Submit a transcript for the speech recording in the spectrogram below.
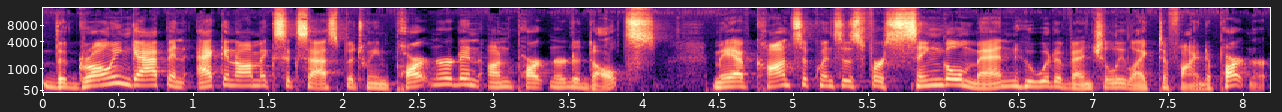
The growing gap in economic success between partnered and unpartnered adults may have consequences for single men who would eventually like to find a partner.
